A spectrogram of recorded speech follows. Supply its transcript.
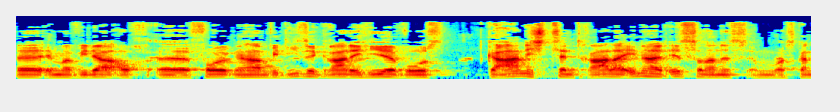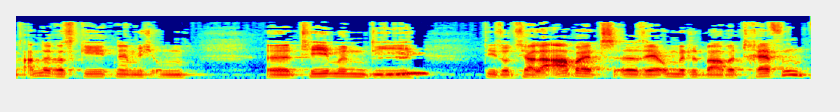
äh, immer wieder auch äh, Folgen haben wie diese gerade hier, wo es gar nicht zentraler Inhalt ist, sondern es um was ganz anderes geht, nämlich um äh, Themen, die mhm. die soziale Arbeit äh, sehr unmittelbar betreffen.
